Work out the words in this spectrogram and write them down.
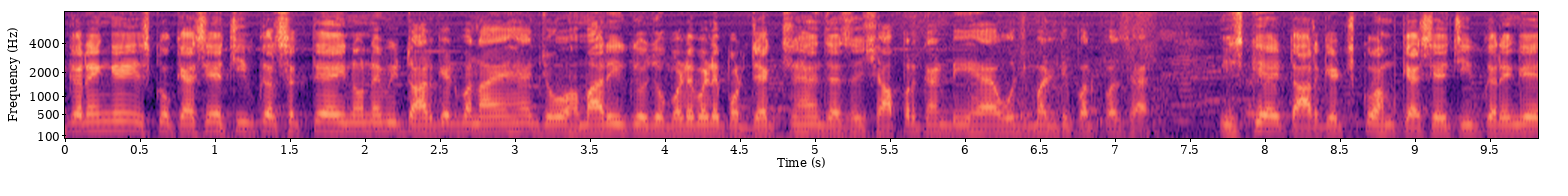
करेंगे इसको कैसे अचीव कर सकते हैं इन्होंने भी टारगेट बनाए हैं जो हमारी जो जो बड़े बड़े प्रोजेक्ट्स हैं जैसे शापरकंडी है उज मल्टीपर्पज़ है इसके टारगेट्स को हम कैसे अचीव करेंगे?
